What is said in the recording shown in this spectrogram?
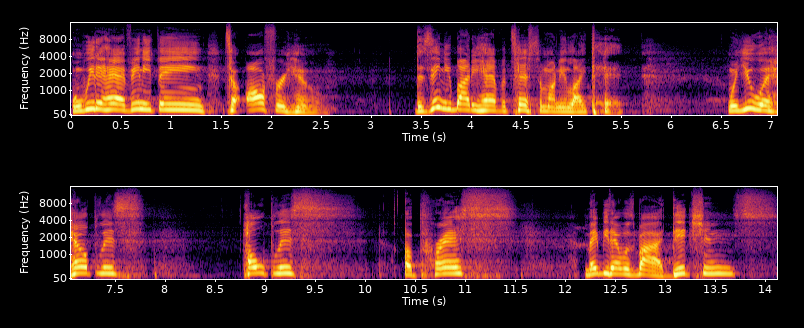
when we didn't have anything to offer him. Does anybody have a testimony like that? When you were helpless, hopeless, oppressed, maybe that was by addictions,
